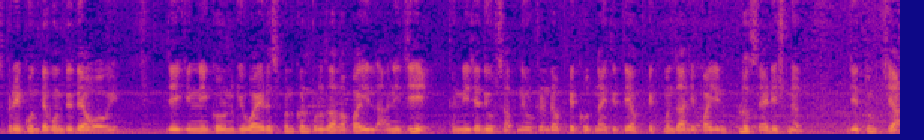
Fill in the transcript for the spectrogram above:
स्प्रे कोणते कोणते द्यावावे जे की करून की व्हायरस पण कंट्रोल झाला पाहिजे आणि जे थंडीच्या दिवसात न्यूट्रंट अपटेक होत नाही ते अपटेक पण झाली पाहिजे प्लस ॲडिशनल जे तुमच्या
